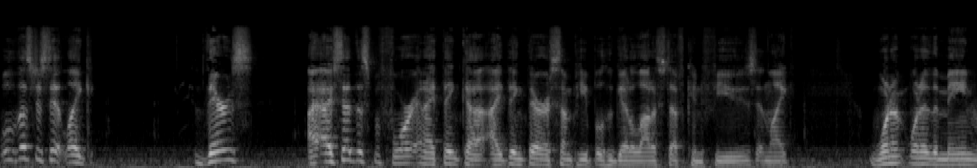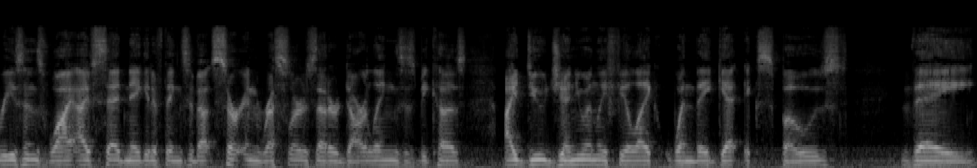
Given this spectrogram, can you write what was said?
Well, that's just it. Like, there's, I, have said this before, and I think uh, I think there are some people who get a lot of stuff confused, and like one of one of the main reasons why I've said negative things about certain wrestlers that are darlings is because I do genuinely feel like when they get exposed, they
